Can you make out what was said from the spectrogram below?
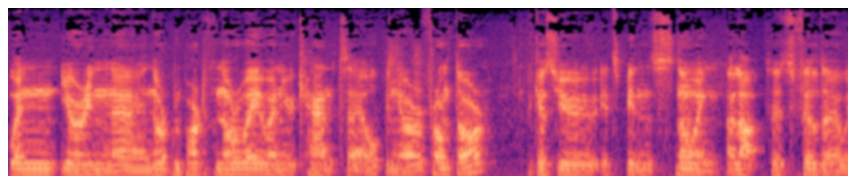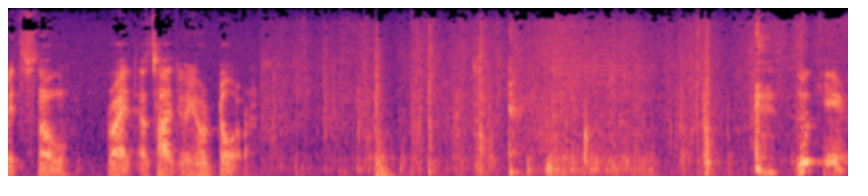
when you're in uh, northern part of Norway when you can't uh, open your front door because you it's been snowing a lot so it's filled uh, with snow right outside of your door Look here.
